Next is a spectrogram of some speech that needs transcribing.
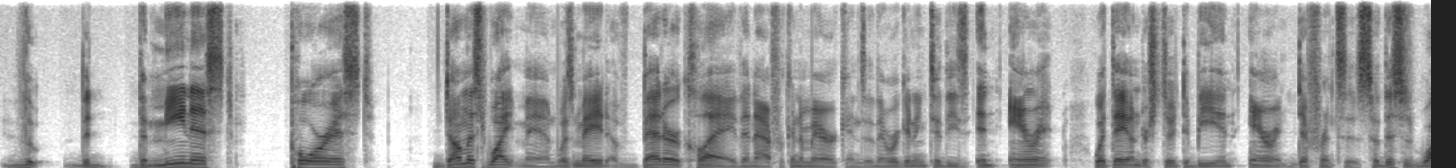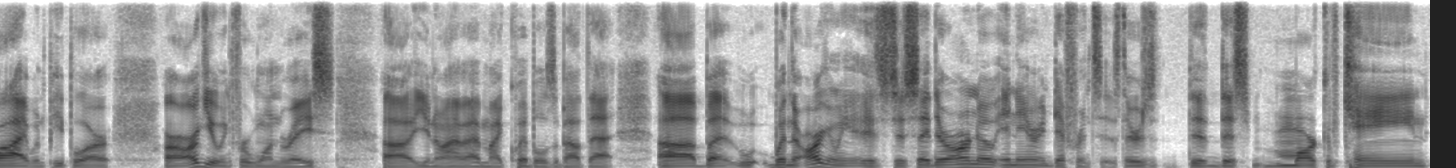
the the the meanest, poorest, dumbest white man was made of better clay than African Americans, and they were getting to these inerrant, what they understood to be inerrant differences. So this is why when people are are arguing for one race, uh, you know, I have my quibbles about that. Uh, but w- when they're arguing, it's to say there are no inerrant differences. There's th- this mark of Cain,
